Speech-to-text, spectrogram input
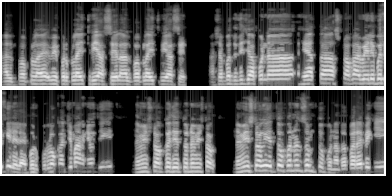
Alpha fly vapor fly three असेल अल्फा फ्लाय थ्री असेल. अशा पद्धतीचे आपण हे आता स्टॉक अवेलेबल केलेला आहे. भरपूर लोकांची मागणी होती की नवीन स्टॉक कधी येतो नवीन स्टॉक नवीन स्टॉक येतो पण संपतो पण. आता बऱ्यापैकी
